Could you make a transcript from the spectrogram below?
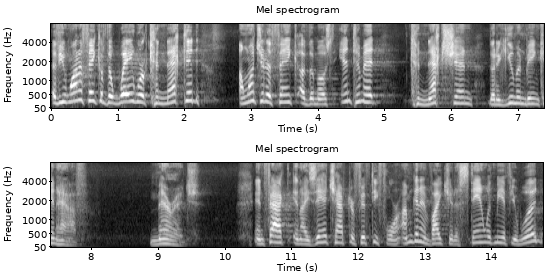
if you want to think of the way we're connected, I want you to think of the most intimate connection that a human being can have marriage. In fact, in Isaiah chapter 54, I'm going to invite you to stand with me if you would.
